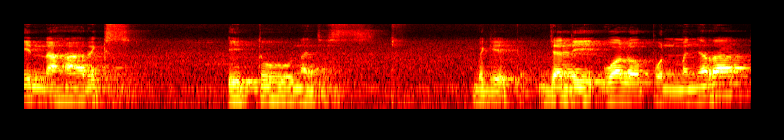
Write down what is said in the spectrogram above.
innaha riks itu najis. Begitu. Jadi walaupun menyerap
